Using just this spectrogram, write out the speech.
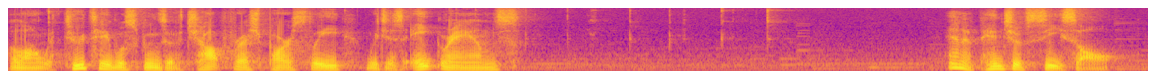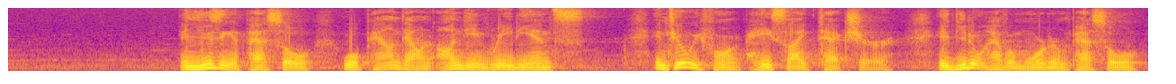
along with two tablespoons of chopped fresh parsley, which is 8 grams, and a pinch of sea salt. And using a pestle, we'll pound down on the ingredients until we form a paste-like texture. If you don't have a mortar and pestle,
